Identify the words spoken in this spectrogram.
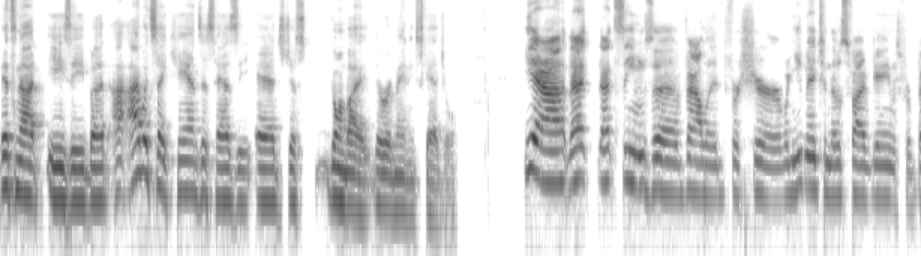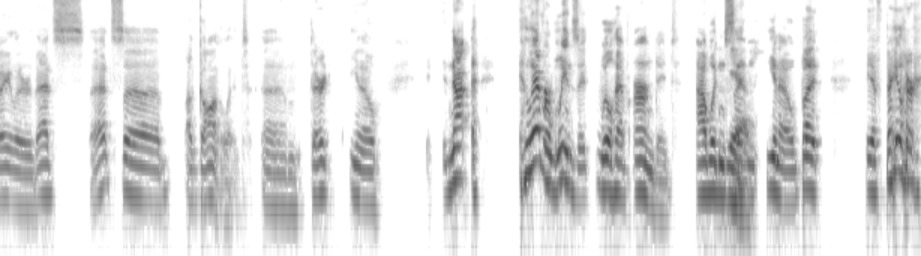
it's not easy, but I, I, would say Kansas has the edge just going by the remaining schedule. Yeah, that that seems uh, valid for sure. When you mentioned those five games for Baylor, that's that's uh, a gauntlet. Um, they're you know not whoever wins it will have earned it. I wouldn't say yeah. you know, but if Baylor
